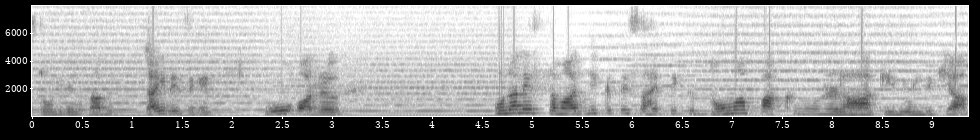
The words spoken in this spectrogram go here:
ਸਟੋਰੀ ਦੇ ਮੁਤਾਬਿਕ ਚਾਹੀਦੇ ਸੀਗੇ, ਉਹ ਔਰ ਉਹਨਾਂ ਨੇ ਸਮਾਜਿਕ ਤੇ ਸਾਹਿਤਿਕ ਦੋਵਾਂ ਪੱਖ ਨੂੰ ਰਲਾ ਕੇ ਜੋ ਲਿਖਿਆ,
